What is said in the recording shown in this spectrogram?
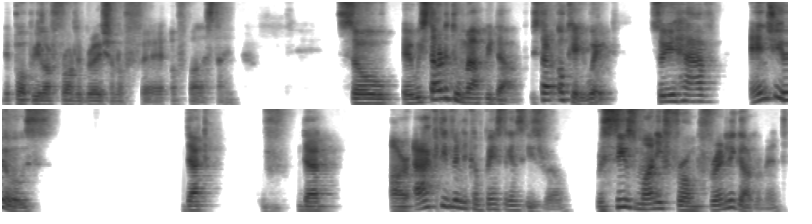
the Popular Front Liberation of, uh, of Palestine. So uh, we started to map it out. We start okay, wait. So you have NGOs that, that are active in the campaigns against Israel, receives money from friendly government,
